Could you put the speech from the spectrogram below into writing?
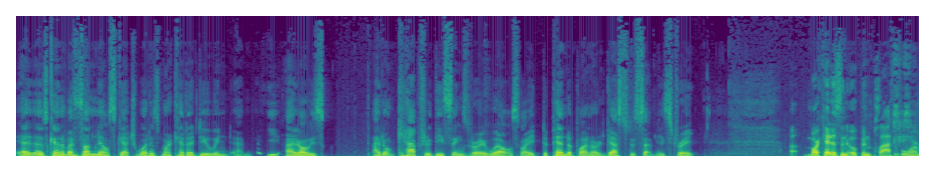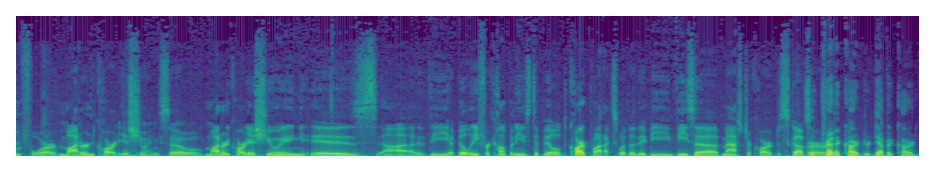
as kind of a thumbnail sketch, what does Marqeta do? And um, I always I don't capture these things very well, so I depend upon our guests to set me straight. Uh, Marqeta is an open platform for modern card issuing. So, modern card issuing is uh, the ability for companies to build card products, whether they be Visa, MasterCard, Discover. So, credit card or debit card?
